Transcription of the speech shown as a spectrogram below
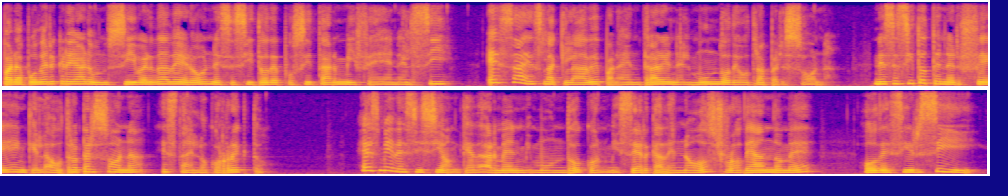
Para poder crear un sí verdadero, necesito depositar mi fe en el sí. Esa es la clave para entrar en el mundo de otra persona. Necesito tener fe en que la otra persona está en lo correcto. Es mi decisión quedarme en mi mundo con mi cerca de nos rodeándome o decir sí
